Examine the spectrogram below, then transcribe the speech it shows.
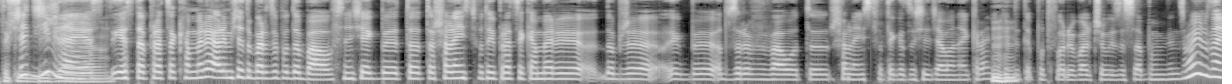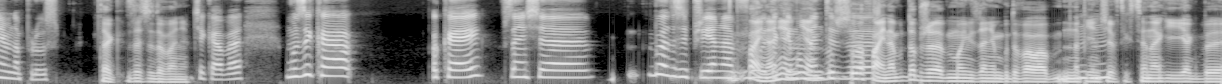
Przedziwna jest, jest ta praca kamery, ale mi się to bardzo podobało. W sensie jakby to, to szaleństwo tej pracy kamery dobrze jakby odwzorowywało to szaleństwo tego, co się działo na ekranie, mhm. kiedy te potwory walczyły ze sobą, więc moim zdaniem na plus. Tak, zdecydowanie. Ciekawe. Muzyka okej, okay. W sensie była dosyć przyjemna. Fajna, Były takie nie, momenty, nie, że... była fajna. Dobrze moim zdaniem budowała napięcie mm -hmm. w tych scenach i jakby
